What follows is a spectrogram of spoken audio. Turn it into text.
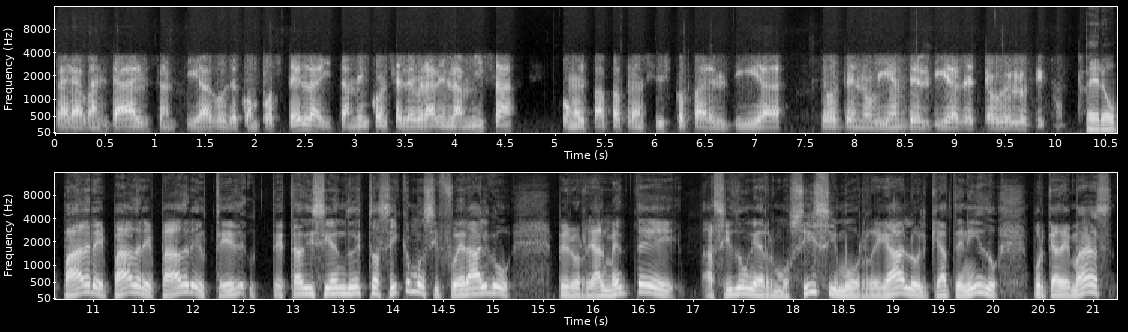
Garabandal, Santiago de Compostela y también con celebrar en la misa con el Papa Francisco para el día 2 de noviembre, el Día de Todos los Difuntos. Pero padre, padre, padre, usted, usted está diciendo esto así como si fuera algo, pero realmente ha sido un hermosísimo regalo el que ha tenido, porque además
